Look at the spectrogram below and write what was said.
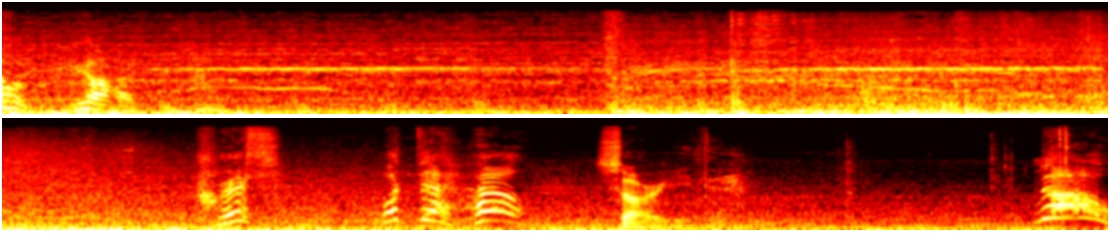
Oh, God. Chris? What the hell? Sorry, Ethan. No!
